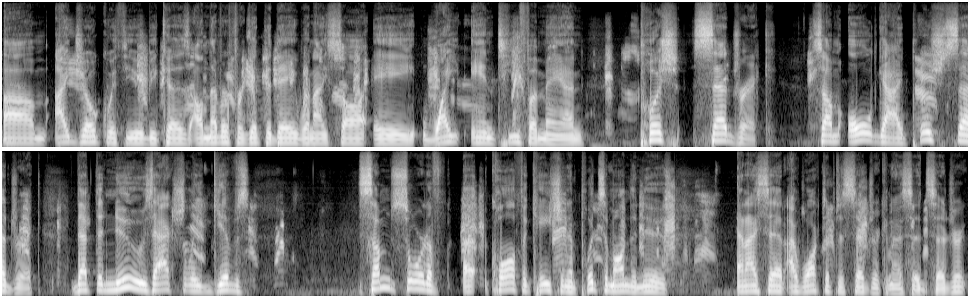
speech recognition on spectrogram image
Um, I joke with you because I'll never forget the day when I saw a white Antifa man push Cedric, some old guy push Cedric, that the news actually gives some sort of uh, qualification and puts him on the news. And I said, I walked up to Cedric and I said, Cedric,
